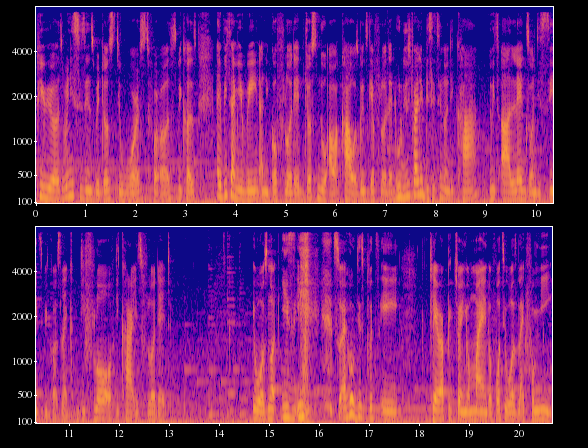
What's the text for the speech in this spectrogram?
periods rainy seasons were just the worst for us because every time it rained and it got flooded just know our car was going to get flooded. We'd literally be sitting on the car with our legs on the seats because like the floor of the car is flooded. It was not easy. So i hope this puts a clearer picture in your mind of what it was like for me.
